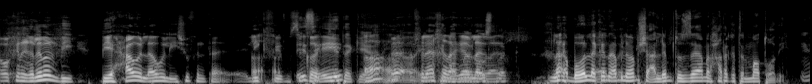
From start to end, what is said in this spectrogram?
هو كان غالبا بي بيحاول الأول يشوف انت ليك في إيه موسيقى إيه. سكتك يعني. آه، لا، في الآخر لما لك. لا بقول لك أنا قبل ما أمشي علمته إزاي يعمل حركة المطوة دي.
